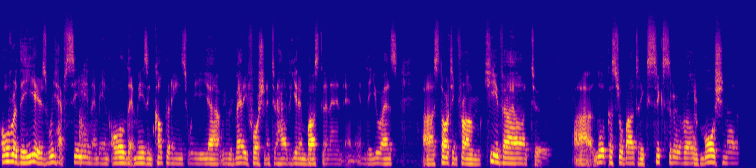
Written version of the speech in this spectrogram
Over the years, we have seen, I mean, all the amazing companies we uh, we were very fortunate to have here in Boston and, and in the U.S., uh, starting from Kiva to uh, Locus Robotics, Six River, Motional,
